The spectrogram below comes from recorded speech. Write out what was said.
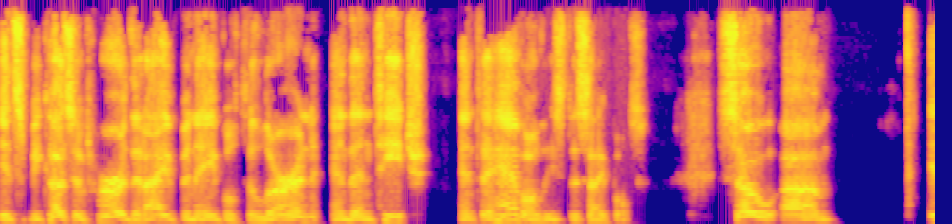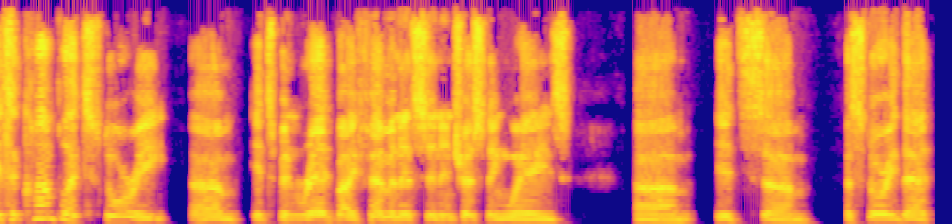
it's because of her that I've been able to learn and then teach and to have all these disciples. So um, it's a complex story. Um, it's been read by feminists in interesting ways. Um, it's um, a story that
